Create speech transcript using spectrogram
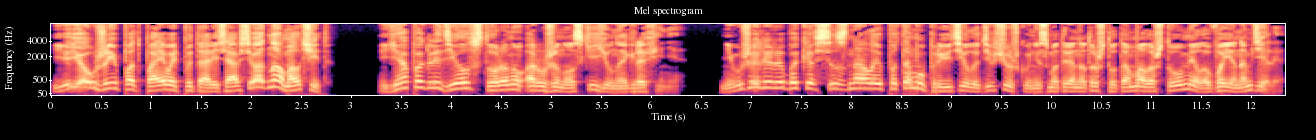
Ее уже и подпаивать пытались, а все одно молчит. Я поглядел в сторону оруженоски юной графини. Неужели Ребекка все знала и потому приютила девчушку, несмотря на то, что та мало что умела в военном деле?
